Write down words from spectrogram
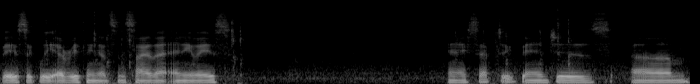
basically everything that's inside that anyways. Antiseptic bandages. Um,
